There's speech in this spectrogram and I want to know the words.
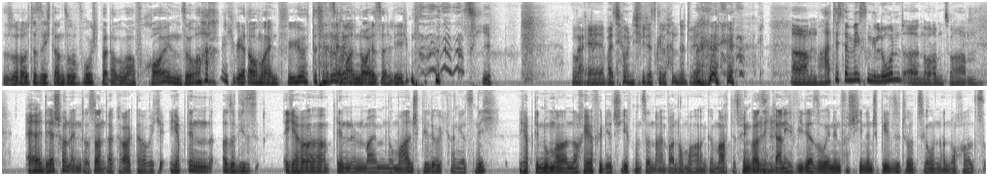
sollte sich dann so furchtbar darüber freuen, so, ach, ich werde auch mal entführt, das ist ja mal ein neues Erlebnis hier. Okay, Naja. weiß ich auch nicht, wie das gelandet wäre. ähm, hat sich am wenigsten gelohnt, äh, Nordom zu haben? Äh, der ist schon ein interessanter Charakter, aber ich, ich habe den, also dieses, ich habe den in meinem normalen Spieldurchgang jetzt nicht. Ich habe den nur mal nachher für die Achievements dann einfach nochmal gemacht. Deswegen weiß ich Mhm. gar nicht, wie der so in den verschiedenen Spielsituationen dann noch als,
